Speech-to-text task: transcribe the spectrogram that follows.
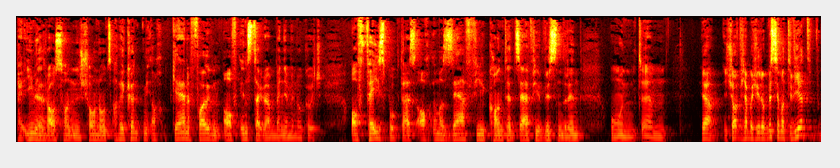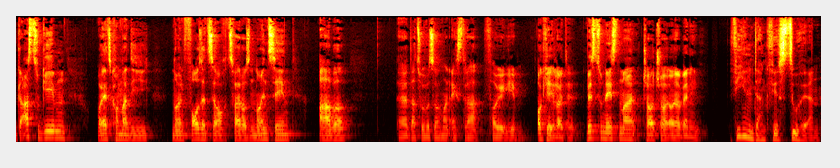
per E-Mail raushauen in den Show Notes. Aber ihr könnt mir auch gerne folgen auf Instagram, Benjamin Nukovic. Auf Facebook, da ist auch immer sehr viel Content, sehr viel Wissen drin. Und ähm, ja, ich hoffe, ich habe euch wieder ein bisschen motiviert, Gas zu geben. Weil jetzt kommen mal die neuen Vorsätze auch 2019. Aber äh, dazu wird es nochmal eine extra Folge geben. Okay, Leute, bis zum nächsten Mal. Ciao, ciao, euer Benny. Vielen Dank fürs Zuhören.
